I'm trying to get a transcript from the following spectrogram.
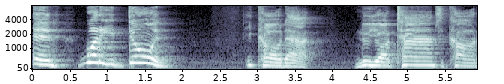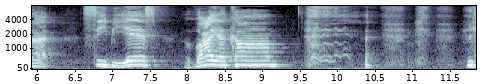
And what are you doing? He called out New York Times, he called out CBS, Viacom. he,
